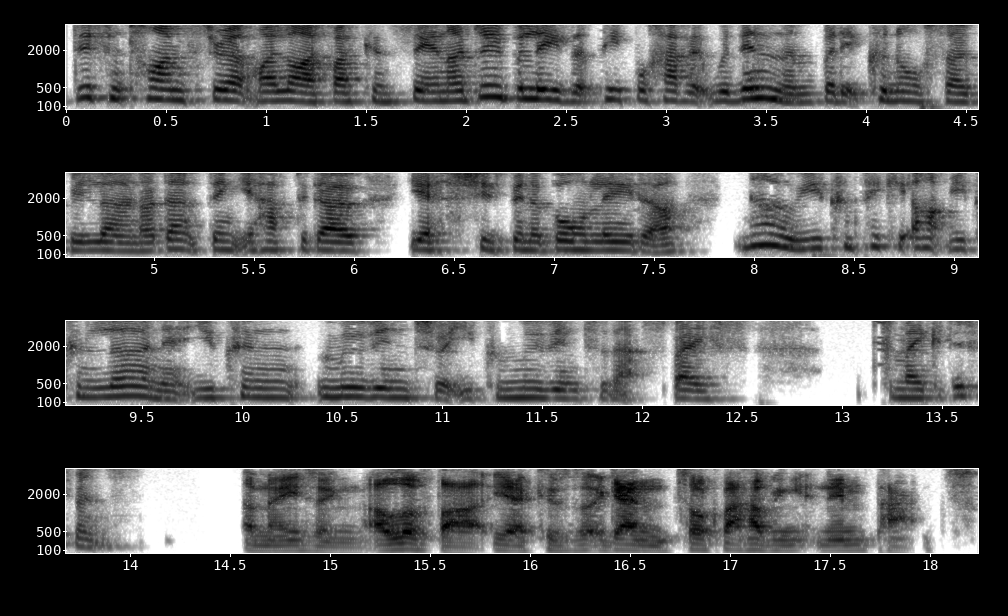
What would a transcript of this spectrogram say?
different times throughout my life I can see and I do believe that people have it within them but it can also be learned. I don't think you have to go yes she's been a born leader. No you can pick it up you can learn it you can move into it you can move into that space to make a difference. Amazing. I love that. Yeah because again talk about having an impact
